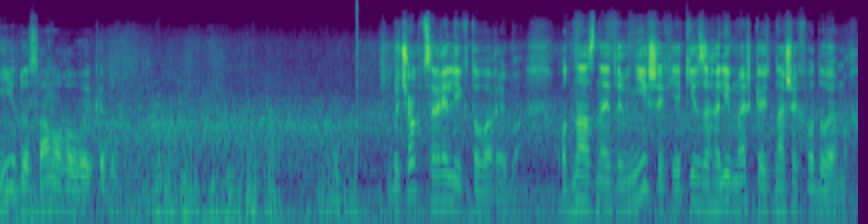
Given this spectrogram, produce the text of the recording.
і до самого викиду. Бичок це реліктова риба, одна з найдревніших, які взагалі мешкають в наших водоймах.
